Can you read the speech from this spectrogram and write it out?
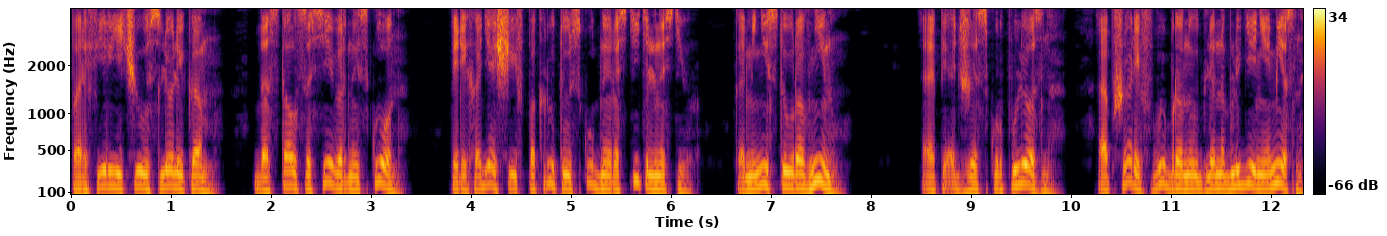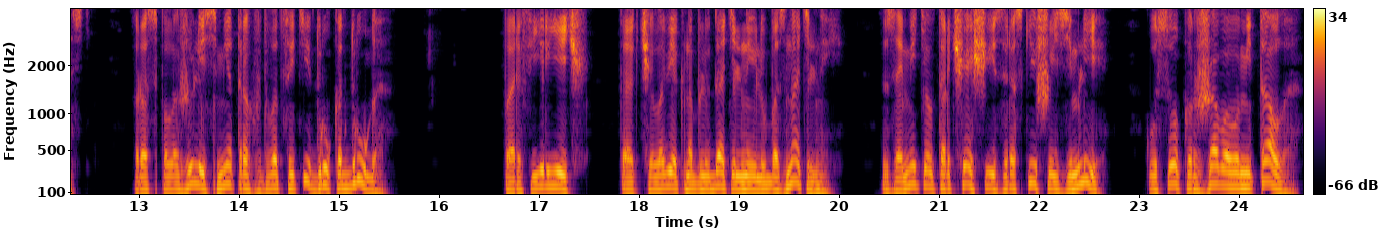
Порфирьичу с Леликом достался северный склон, переходящий в покрытую скудной растительностью каменистую равнину. Опять же скрупулезно, обшарив выбранную для наблюдения местность, расположились метрах в двадцати друг от друга. Порфирьич, как человек наблюдательный и любознательный, заметил торчащий из раскисшей земли кусок ржавого металла.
